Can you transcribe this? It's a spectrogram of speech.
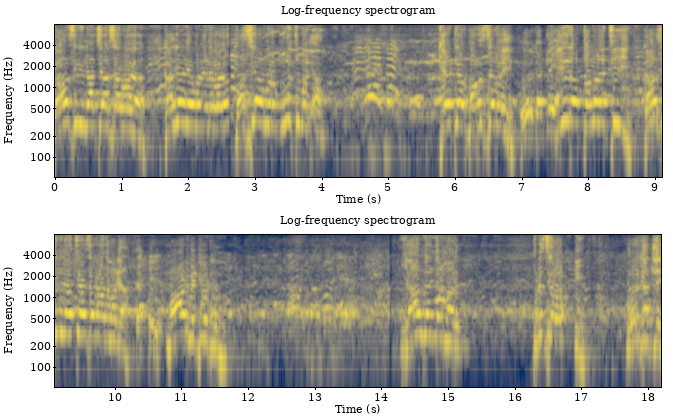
காசினி நாச்சியார் சார்பாக கல்யாணி அம்மன் நினைவாக பசியாபுரம் மூர்த்தி மரியா. கேடிஆர் பரத் சேவை ஒரு கட்டில். ஈர தமிழச்சி காசினி நாச்சியார் சார்பாக வந்த மரியா. மாடு வெட்டி விட்டது. யாழ்வேந்தர் மாடு. பிடிச்சுக்க. ஒரு கட்லு.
